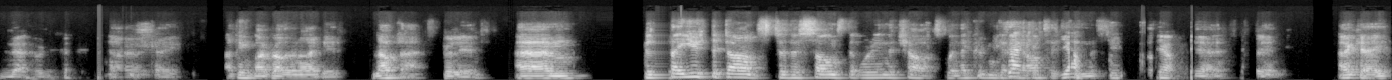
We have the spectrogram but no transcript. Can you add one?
No. No, okay. I think my brother and I did. Love that. Brilliant. Um, because they used to dance to the songs that were in the charts when they couldn't get exactly. the artist yeah. in the studio. Yeah. Yeah. Brilliant. Okay.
